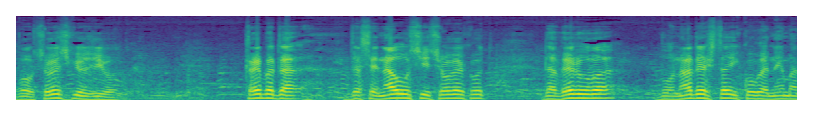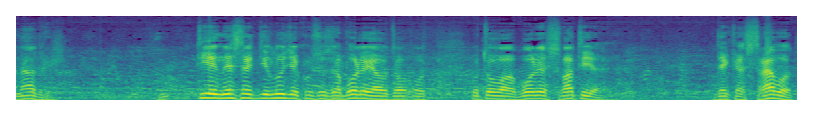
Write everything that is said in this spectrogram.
во човечкиот живот треба да, да се научи човекот да верува во надежта и кога нема надеж. Тие несретни луѓе кои се заболеа од, од, од оваа болест сватија дека стравот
